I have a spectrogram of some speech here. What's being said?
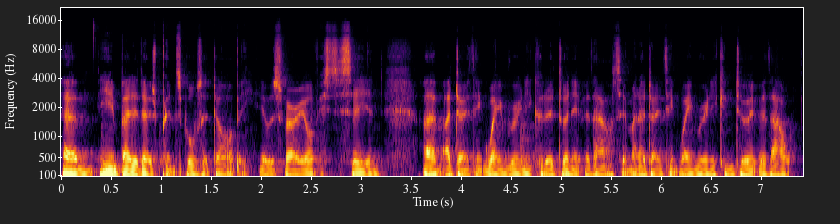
um, he embedded those principles at Derby. It was very obvious to see, and um, I don't think Wayne Rooney could have done it without him, and I don't think Wayne Rooney can do it without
